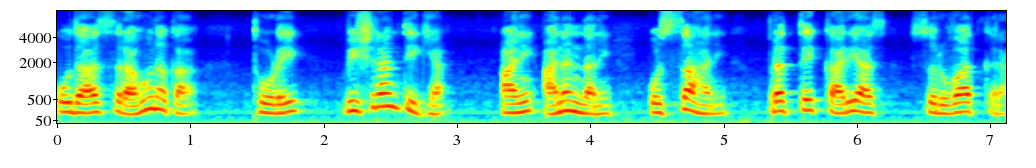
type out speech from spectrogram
उदास राहू नका. थोडे विश्रांती घ्या आणि आनंदाने उत्साहाने प्रत्येक कार्यास सुरुवात करा.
